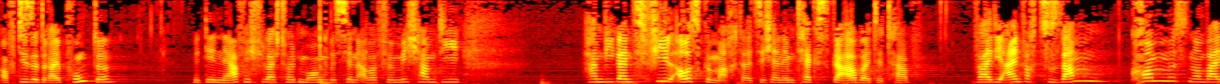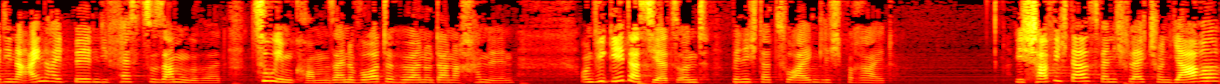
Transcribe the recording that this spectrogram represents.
auf diese drei Punkte mit denen nerv ich vielleicht heute Morgen ein bisschen, aber für mich haben die, haben die ganz viel ausgemacht, als ich an dem Text gearbeitet habe. Weil die einfach zusammenkommen müssen und weil die eine Einheit bilden, die fest zusammengehört. Zu ihm kommen, seine Worte hören und danach handeln. Und wie geht das jetzt? Und bin ich dazu eigentlich bereit? Wie schaffe ich das, wenn ich vielleicht schon Jahre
